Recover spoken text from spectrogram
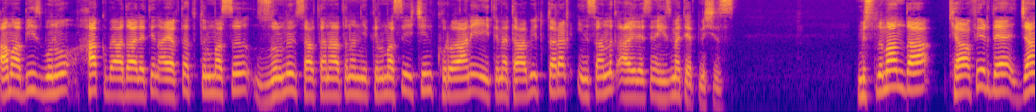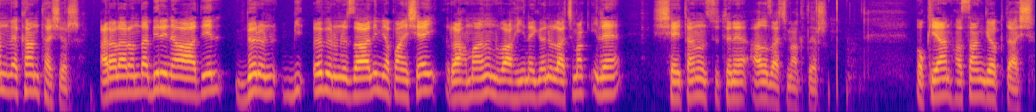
Ama biz bunu hak ve adaletin ayakta tutulması, zulmün saltanatının yıkılması için Kur'an'ı eğitime tabi tutarak insanlık ailesine hizmet etmişiz. Müslüman da Kafir de can ve kan taşır. Aralarında birini adil, öbürünü zalim yapan şey Rahman'ın vahyine gönül açmak ile şeytanın sütüne ağız açmaktır. Okuyan Hasan Göktaş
